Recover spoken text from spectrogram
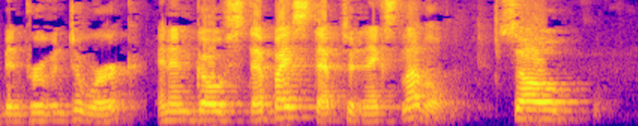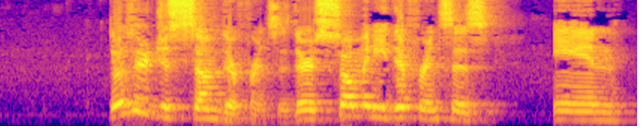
been proven to work, and then go step by step to the next level. So those are just some differences. There's so many differences in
